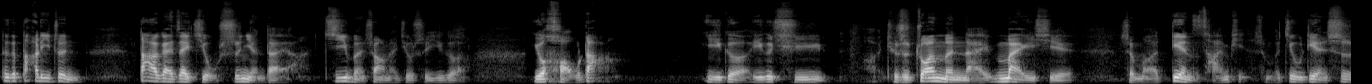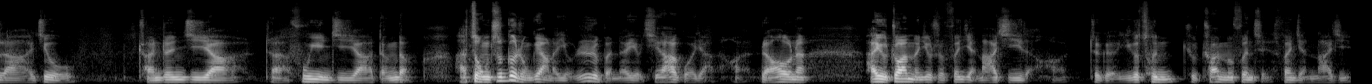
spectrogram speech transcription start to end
那个大沥镇。大概在九十年代啊，基本上呢就是一个有好大一个一个区域啊，就是专门来卖一些什么电子产品，什么旧电视啊、旧传真机啊、啊复印机啊等等啊，总之各种各样的，有日本的，有其他国家的啊。然后呢，还有专门就是分拣垃圾的啊，这个一个村就专门分拣分拣垃圾。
